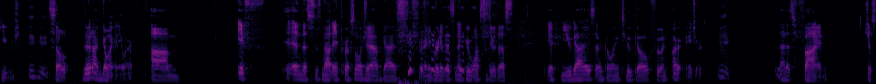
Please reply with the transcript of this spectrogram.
huge. mm-hmm. So they're not going anywhere. Um, if and this is not a personal jab, guys, for anybody listening who wants to do this, if you guys are going to go through an art major, Mm. that is fine. Just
